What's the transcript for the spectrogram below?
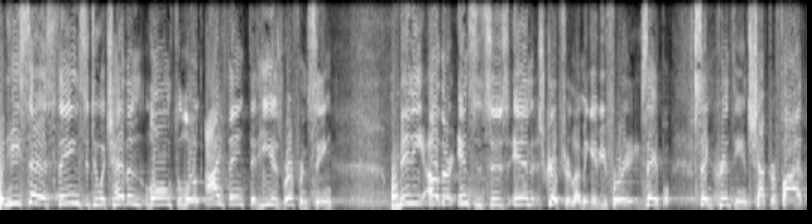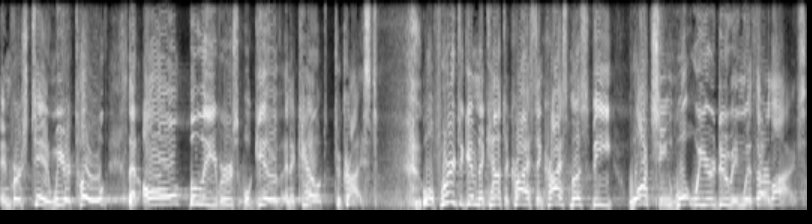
When he says things to which heaven longs to look, I think that he is referencing many other instances in scripture let me give you for example 2 corinthians chapter 5 and verse 10 we are told that all believers will give an account to christ well if we're to give an account to christ then christ must be watching what we are doing with our lives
